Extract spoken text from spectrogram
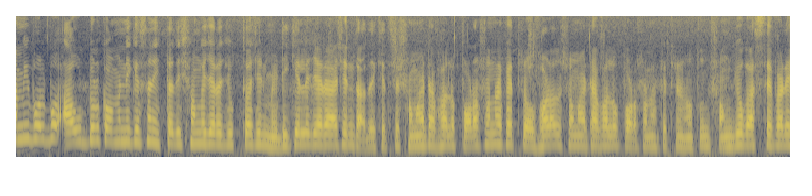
আমি বলব আউটডোর কমিউনিকেশন ইত্যাদির সঙ্গে যারা যুক্ত আছেন মেডিকেলে যারা আছেন, তাদের ক্ষেত্রে সময়টা ভালো, পড়াশোনার ক্ষেত্রে ওভারঅল সময়টা ভালো, পড়াশোনার ক্ষেত্রে নতুন সংযোগ আসতে পারে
